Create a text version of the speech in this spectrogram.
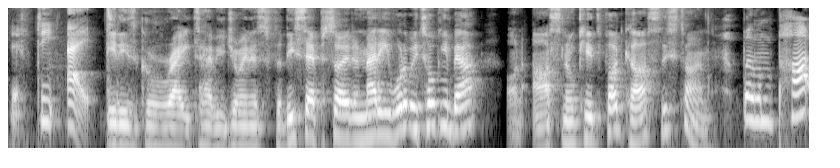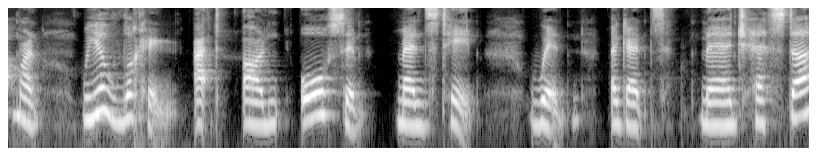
58. It is great to have you join us for this episode. And Madi, what are we talking about on Arsenal Kids Podcast this time? Well, in part one, we are looking at an awesome men's team win against Manchester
